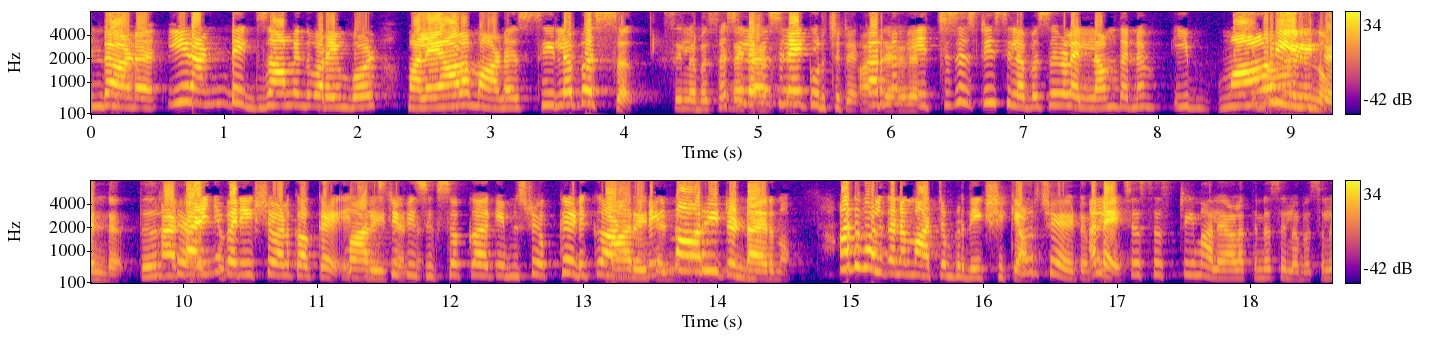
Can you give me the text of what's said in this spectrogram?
എന്താണ് ഈ രണ്ട് എക്സാം എന്ന് പറയുമ്പോൾ മലയാളമാണ് സിലബസ് സിലബസ് സിലബസിനെ കുറിച്ചിട്ട്. കാരണം എച്ച് എസ് എസ് ടി സിലബസുകളെല്ലാം തന്നെ ഈ മാറിയിട്ടുണ്ട്. കഴിഞ്ഞ പരീക്ഷകൾക്കൊക്കെ. ഫിസിക്സ് ഒക്കെ കെമിസ്ട്രി ഒക്കെ എടുക്കുകയാണെങ്കിൽ മാറിയിട്ടുണ്ടായിരുന്നു. അതുപോലെ തന്നെ മാറ്റം പ്രതീക്ഷിക്കാം. തീർച്ചയായിട്ടും. അല്ലെ? എച്ച് എസ് എസ് ടി മലയാളത്തിന്റെ സിലബസിൽ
